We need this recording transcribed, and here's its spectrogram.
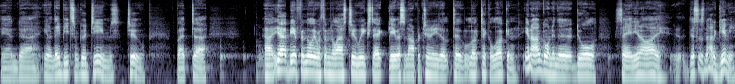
and uh, you know they beat some good teams too, but uh, uh, yeah, being familiar with them the last two weeks that gave us an opportunity to, to look take a look, and you know I'm going in the duel saying you know I this is not a gimme.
